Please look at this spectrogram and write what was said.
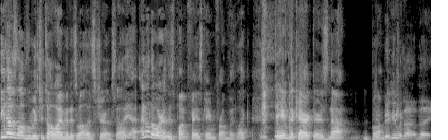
He does love the Wichita lineman as well. That's true. So yeah, I don't know where this punk phase came from, but like Dave the character is not punk. Maybe with a, the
